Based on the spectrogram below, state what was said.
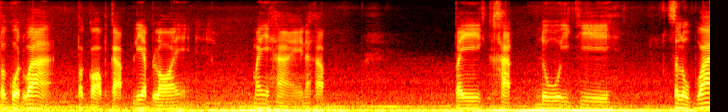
ปรากฏว่าประกอบกลับเรียบร้อยไม่หายนะครับ ไปขัด ดูอีกที สรุปว่า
